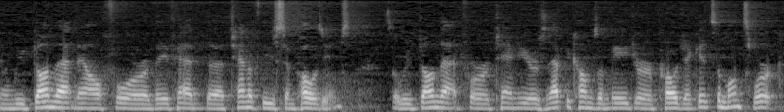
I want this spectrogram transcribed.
And we've done that now for, they've had uh, 10 of these symposiums. So we've done that for 10 years, and that becomes a major project. It's a month's work.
